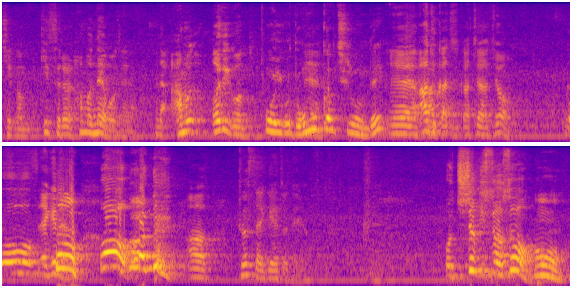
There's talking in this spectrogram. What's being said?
지금 기스를 한번 내보세요. 그냥 아무 어디건 어, 이거 너무 예. 까칠한데? 예 아주 까칠까칠하죠. 오, 세게 어, 내. 어, 어, 안 돼. 어 더 세게 해도 돼요. 어 진짜 기스 났어. 어,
